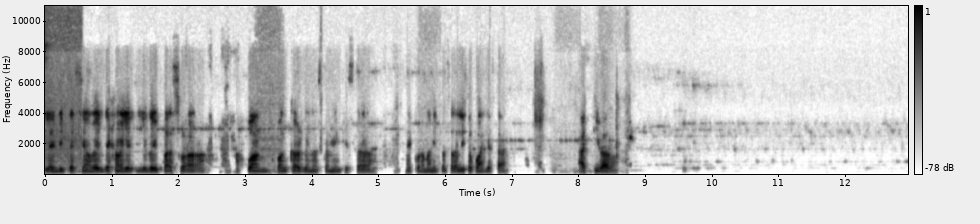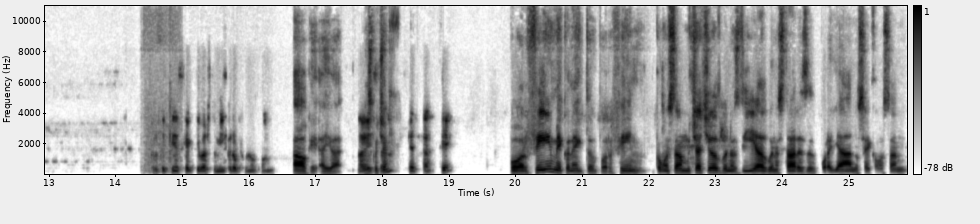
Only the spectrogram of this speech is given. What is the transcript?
la invitación. A ver, déjame, le, doy paso a, a, Juan, Juan Cárdenas también que está con la manita alzada. Listo, Juan, ya está activado. Creo que tienes que activar tu micrófono, Juan. Ah, ok, ahí va. ¿Me escuchan? ¿Qué tal? Sí. Por fin me conecto, por fin. ¿Cómo están muchachos? Buenos días, buenas tardes por allá, no sé cómo están.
